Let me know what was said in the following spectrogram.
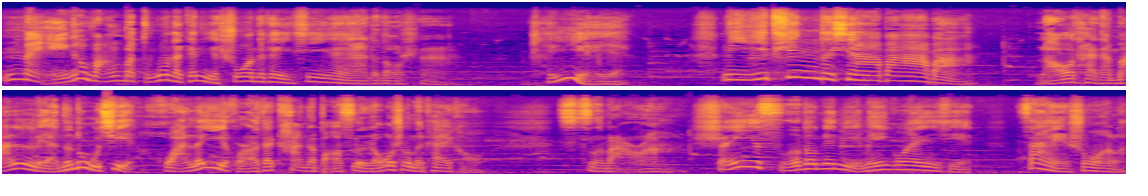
哪个王八犊子跟你说的这些呀？这都是陈爷爷，你听他瞎叭叭。”老太太满脸的怒气，缓了一会儿，才看着宝四柔声的开口：“四宝啊，谁死都跟你没关系。”再说了，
